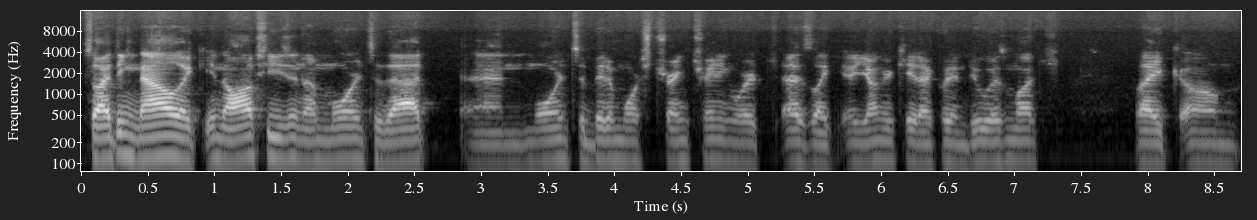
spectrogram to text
So i think now like in the off season i'm more into that and more into a bit of more strength training where as like a younger kid i couldn't do as much. Like um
